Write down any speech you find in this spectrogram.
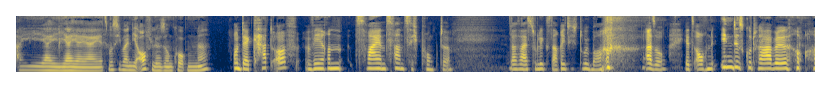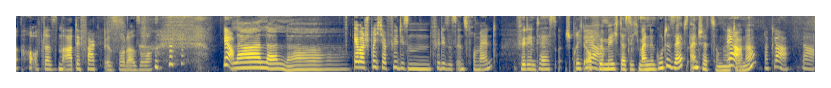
Eieieiei, jetzt muss ich mal in die Auflösung gucken, ne? Und der Cut-Off wären 22 Punkte. Das heißt, du liegst da richtig drüber. Also jetzt auch indiskutabel, ob das ein Artefakt ist oder so. Ja, La la la. ja aber spricht ja für, diesen, für dieses Instrument. Für den Test spricht auch Ja. für mich, dass ich meine gute Selbsteinschätzung hatte, ja, ne? na klar, ja.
